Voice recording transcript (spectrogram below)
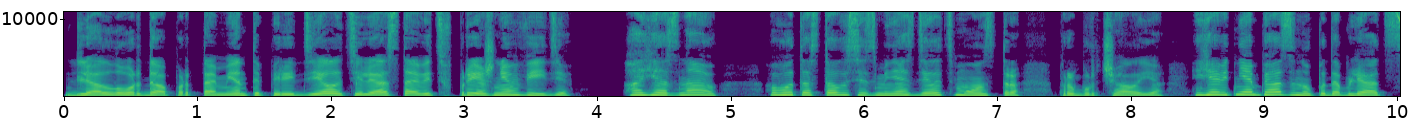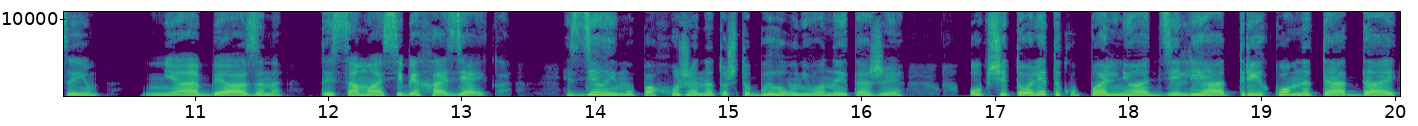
Для лорда апартаменты переделать или оставить в прежнем виде?» «А я знаю. Вот осталось из меня сделать монстра», — пробурчала я. «Я ведь не обязана уподобляться им». «Не обязана. Ты сама себе хозяйка». «Сделай ему похожее на то, что было у него на этаже. Общий туалет и купальню отдели, а три комнаты отдай.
